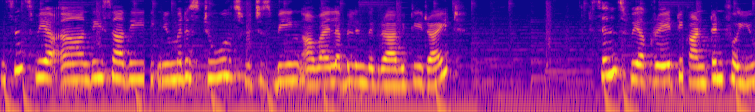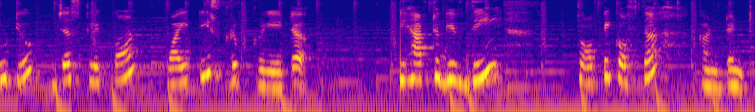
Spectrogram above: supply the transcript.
And since we are, uh, these are the numerous tools which is being available in the Gravity Write. Since we are creating content for YouTube, just click on YT Script Creator. We have to give the topic of the content.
